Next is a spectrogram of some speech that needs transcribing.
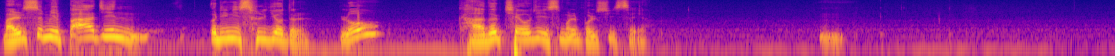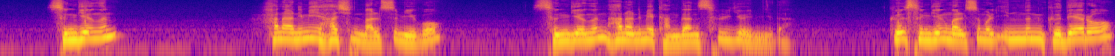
말씀이 빠진 어린이 설교들로 가득 채워져 있음을 볼 수 있어요. 음. 성경은 하나님이 하신 말씀이고 성경은 하나님의 강단 설교입니다. 그 성경 말씀을 있는 그대로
